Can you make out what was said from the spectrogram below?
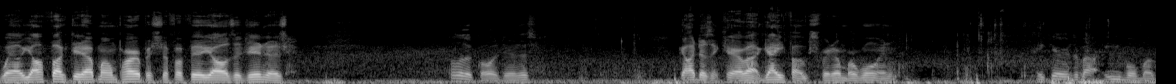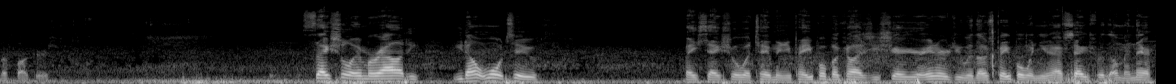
Well, y'all fucked it up on purpose to fulfill y'all's agendas. Political agendas. God doesn't care about gay folks for number one. He cares about evil motherfuckers. Sexual immorality. You don't want to be sexual with too many people because you share your energy with those people when you have sex with them and they're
